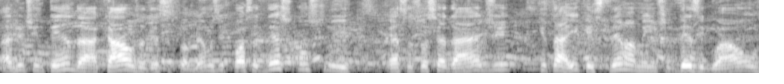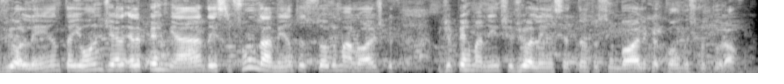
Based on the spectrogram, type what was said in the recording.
a gente entenda a causa desses problemas e possa desconstruir essa sociedade que está aí, que é extremamente desigual, violenta e onde ela, ela é permeada e se fundamenta sobre uma lógica de permanente violência, tanto simbólica como estrutural.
